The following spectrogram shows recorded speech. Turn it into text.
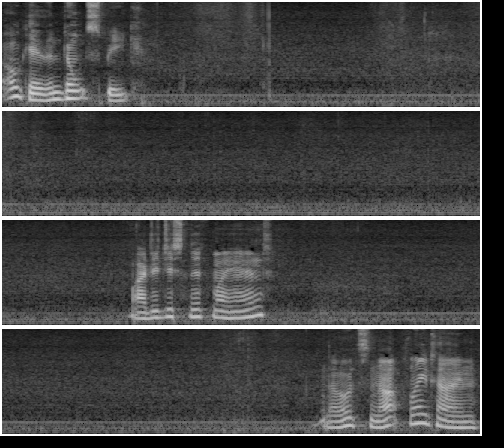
Okay, then don't speak. Why did you sniff my hand? No, it's not playtime.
